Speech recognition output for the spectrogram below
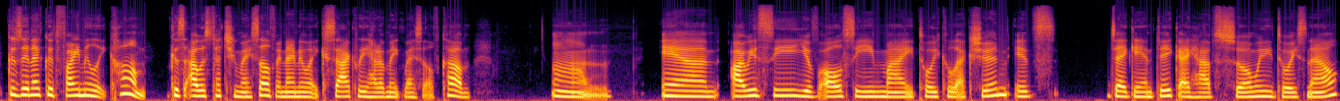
Because then I could finally come because I was touching myself and I know exactly how to make myself come. Um, and obviously, you've all seen my toy collection. It's gigantic. I have so many toys now.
